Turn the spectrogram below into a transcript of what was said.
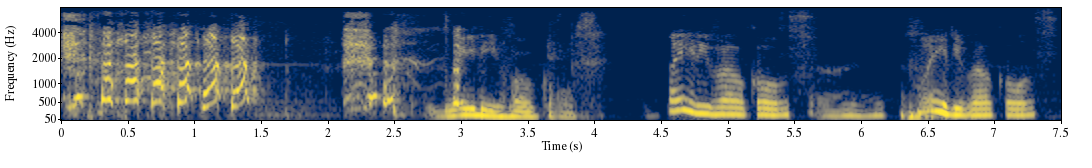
Lady vocals. Lady vocals. Lady vocals.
